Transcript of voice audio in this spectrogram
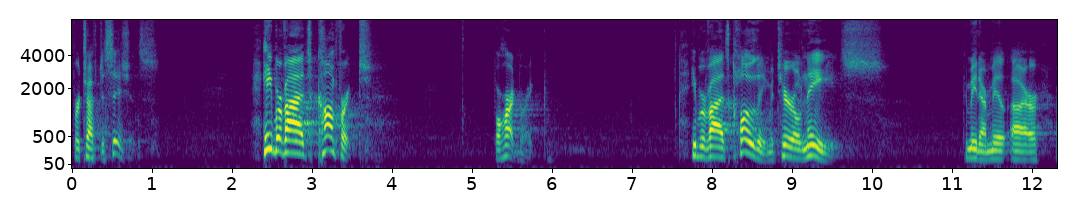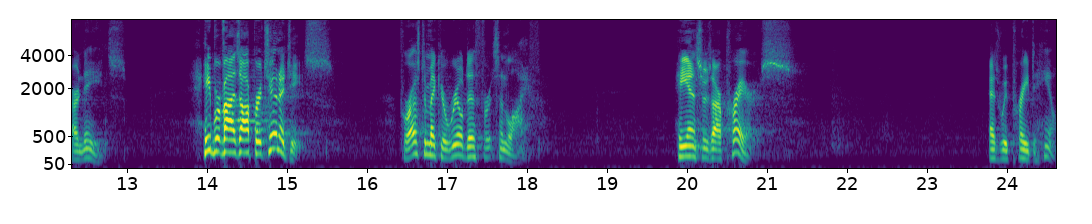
for tough decisions. He provides comfort for heartbreak. He provides clothing, material needs to meet our, our, our needs. He provides opportunities for us to make a real difference in life. He answers our prayers as we pray to Him.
